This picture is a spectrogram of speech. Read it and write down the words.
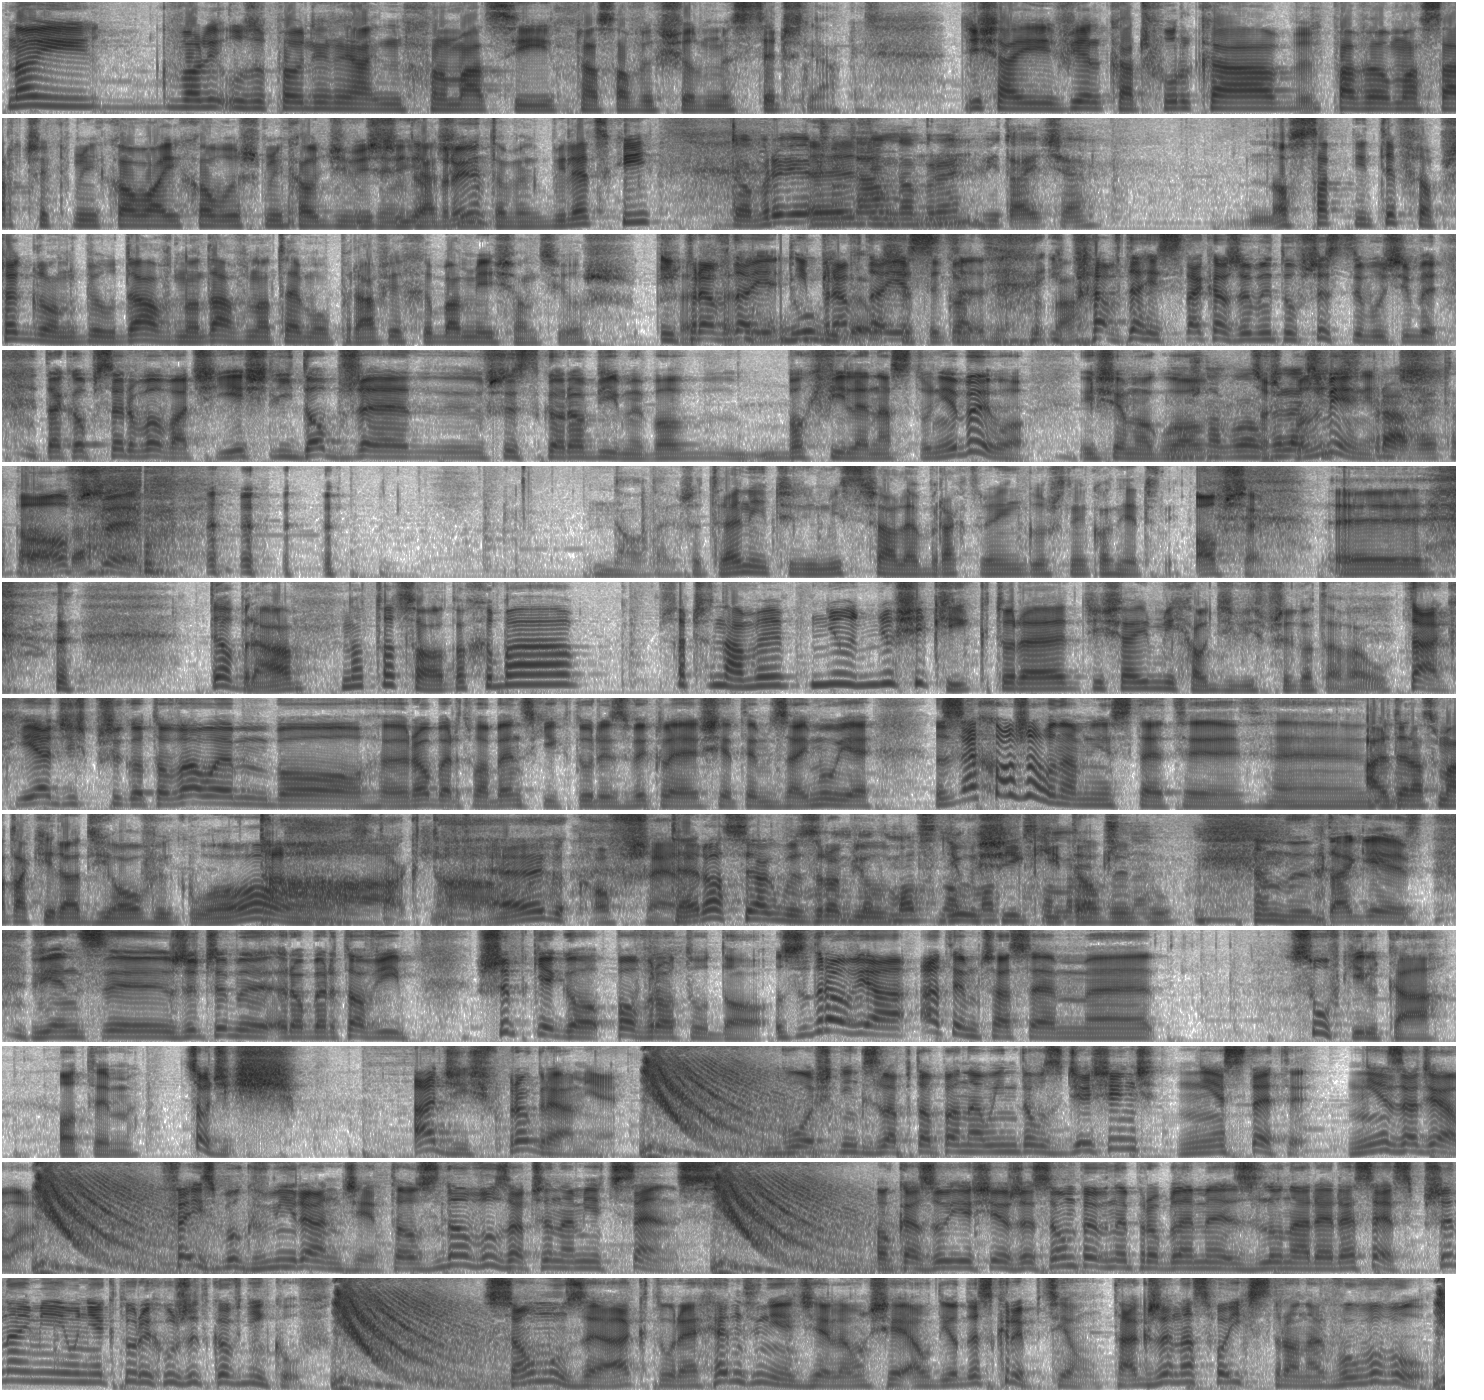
No i gwoli uzupełnienia informacji czasowych 7 stycznia. Dzisiaj wielka czwórka, Paweł Masarczyk, Mikołaj Hołysz, Michał Dziwisz i Jacek Tomek Bilecki. Dobry wieczór, e, dzień dobry, witajcie ostatni Tyflo przegląd był dawno, dawno temu, prawie chyba miesiąc już. I prawda, je, i, prawda jest, I prawda jest taka, że my tu wszyscy musimy tak obserwować, jeśli dobrze wszystko robimy, bo, bo chwilę nas tu nie było i się mogło Można było coś pozmieniać. Sprawy, to prawda. Owszem. No, także trening, czyli mistrza, ale brak treningu już niekoniecznie. Owszem. E, dobra, no to co? To chyba zaczynamy newsiki, które dzisiaj Michał Dziwisz przygotował. Tak, ja dziś przygotowałem, bo Robert Łabęcki, który zwykle się tym zajmuje, zachorzał nam niestety. E... Ale teraz ma taki radiowy głos, tak, taki tak, tego. Owszem. Teraz jakby zrobił mocno, newsiki, mocno to by był. tak jest. Więc y, życzymy Robertowi szybkiego powrotu do zdrowia, a tymczasem y, słów kilka o tym, co dziś. A dziś w programie. Głośnik z laptopa na Windows 10? Niestety, nie zadziała. Facebook w Mirandzie to znowu zaczyna mieć sens. Okazuje się, że są pewne problemy z Lunar RSS, przynajmniej u niektórych użytkowników. Są muzea, które chętnie dzielą się audiodeskrypcją, także na swoich stronach www.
